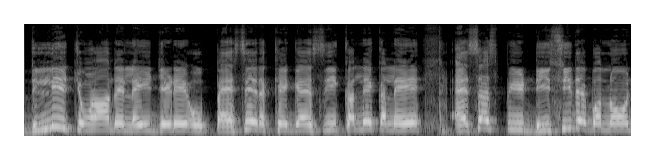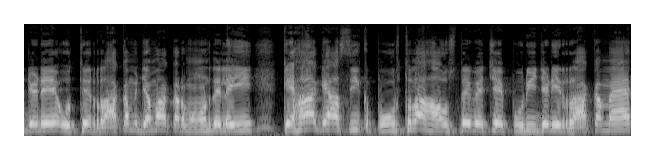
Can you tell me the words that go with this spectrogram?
ਦਿੱਲੀ ਚੋਣਾਂ ਦੇ ਲਈ ਜਿਹੜੇ ਉਹ ਪੈਸੇ ਰੱਖੇ ਗਏ ਸੀ ਕੱਲੇ ਕੱਲੇ ਐਸਐਸਪੀ ਡੀਸੀ ਦੇ ਵੱਲੋਂ ਜਿਹੜੇ ਉੱਥੇ ਰਕਮ ਜਮ੍ਹਾਂ ਕਰਵਾਉਣ ਦੇ ਲਈ ਕਿਹਾ ਗਿਆ ਸੀ। ਕਪੂਰਥਲਾ ਹਾਊਸ ਦੇ ਵਿੱਚ ਇਹ ਪੂਰੀ ਜਿਹੜੀ ਰਕਮ ਹੈ,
